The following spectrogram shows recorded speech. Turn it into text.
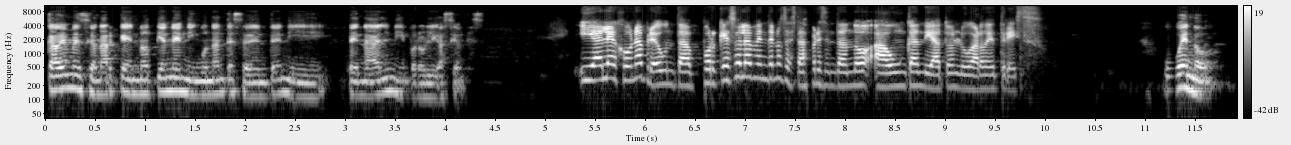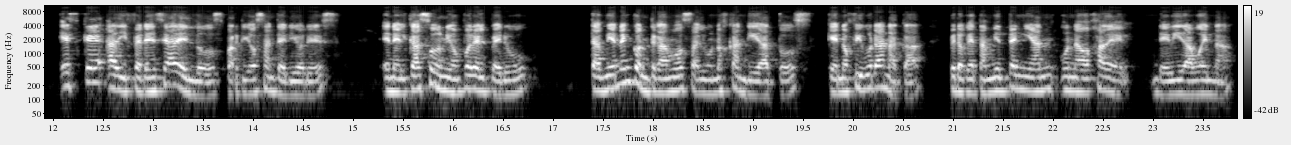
cabe mencionar que no tiene ningún antecedente ni penal ni por obligaciones. Y Alejo, una pregunta, ¿por qué solamente nos estás presentando a un candidato en lugar de tres? Bueno, es que a diferencia de los partidos anteriores, en el caso de Unión por el Perú, también encontramos algunos candidatos que no figuran acá, pero que también tenían una hoja de, de vida buena.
